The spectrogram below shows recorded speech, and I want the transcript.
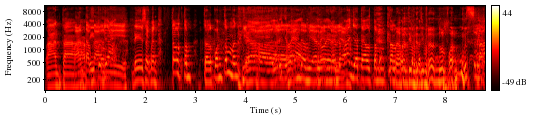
Mantap. Mantap Itu kali. dia di segmen teltem telepon temen. Ya, jadi kita random ya, Yo, random ya. aja teltem Kenapa telepon tiba-tiba nelfon muslim?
